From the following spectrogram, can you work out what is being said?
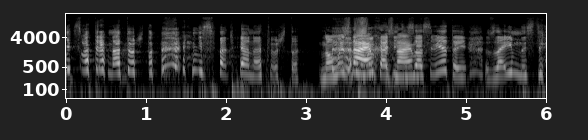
Несмотря на то, что... Несмотря на то, что... Но мы знаем, Вы хотите знаем, со Светой взаимности,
